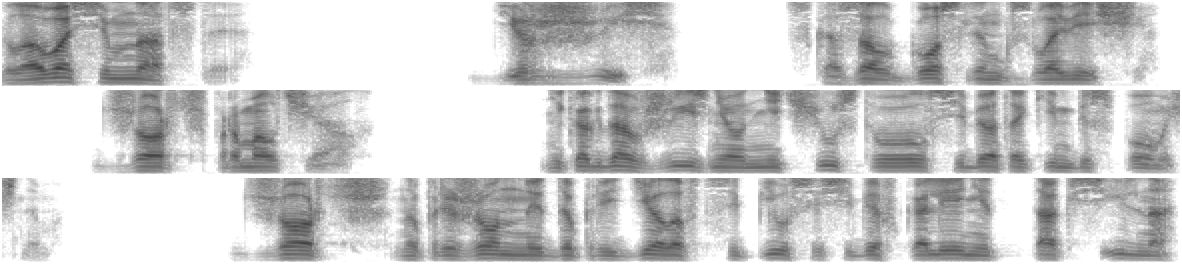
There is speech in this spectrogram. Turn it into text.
Глава семнадцатая. «Держись», — сказал Гослинг зловеще. Джордж промолчал. Никогда в жизни он не чувствовал себя таким беспомощным. Джордж, напряженный до предела, вцепился себе в колени так сильно,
